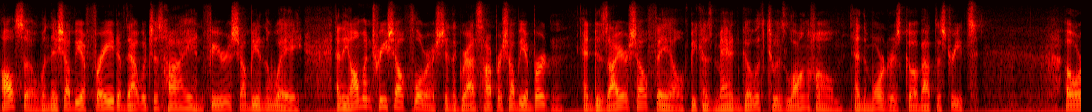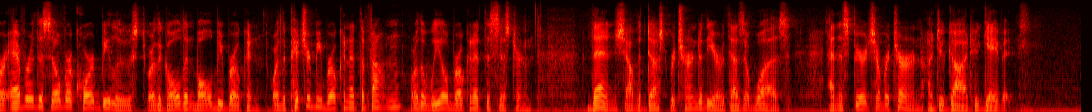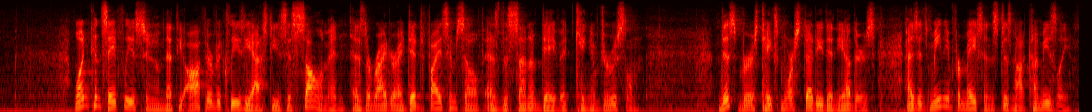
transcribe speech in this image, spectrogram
Also, when they shall be afraid of that which is high, and fears shall be in the way, and the almond tree shall flourish, and the grasshopper shall be a burden, and desire shall fail, because man goeth to his long home, and the mourners go about the streets. Or ever the silver cord be loosed, or the golden bowl be broken, or the pitcher be broken at the fountain, or the wheel broken at the cistern, then shall the dust return to the earth as it was, and the spirit shall return unto God who gave it. One can safely assume that the author of Ecclesiastes is Solomon, as the writer identifies himself as the son of David, king of Jerusalem. This verse takes more study than the others, as its meaning for Masons does not come easily.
